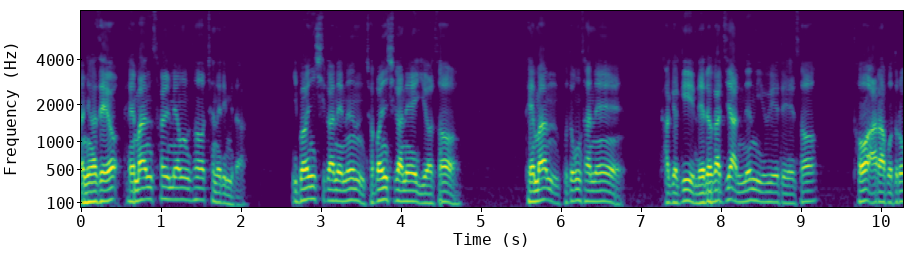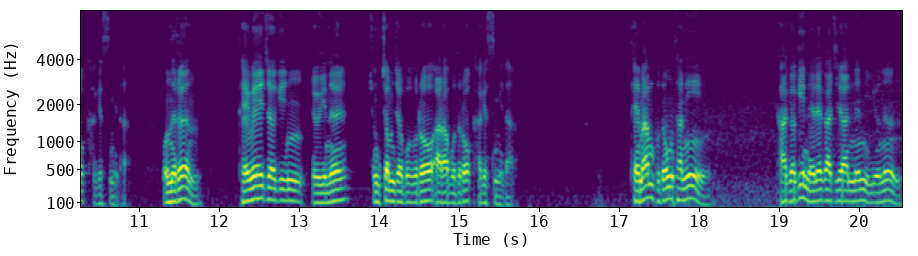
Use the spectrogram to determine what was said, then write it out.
안녕하세요. 대만 설명서 채널입니다. 이번 시간에는 저번 시간에 이어서 대만 부동산의 가격이 내려가지 않는 이유에 대해서 더 알아보도록 하겠습니다. 오늘은 대외적인 요인을 중점적으로 알아보도록 하겠습니다. 대만 부동산이 가격이 내려가지 않는 이유는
